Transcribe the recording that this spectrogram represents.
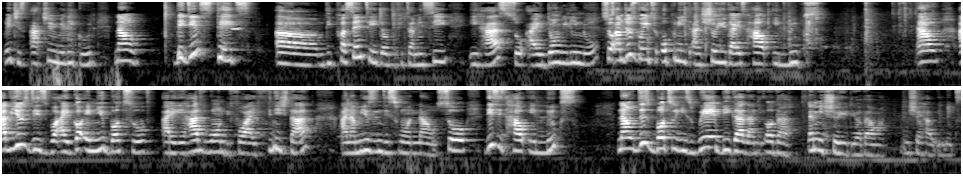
which is actually really good. Now they didn't state um, the percentage of the vitamin c it has so i don't really know. So i'm just going to open it and show you guys how it looks now i've used this but i got a new bottle. I had one before i finished that and i'm using this one now. So this is how it looks. Now this bottle is way bigger than the other. Let me show you the other one. Let me show you how it looks.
